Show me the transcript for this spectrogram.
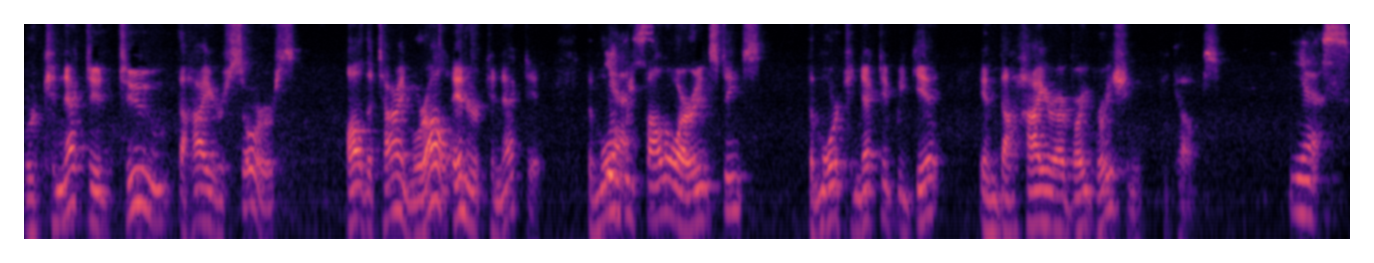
We're connected to the higher source all the time. We're all interconnected. The more yes. we follow our instincts, the more connected we get, and the higher our vibration becomes. Yes.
